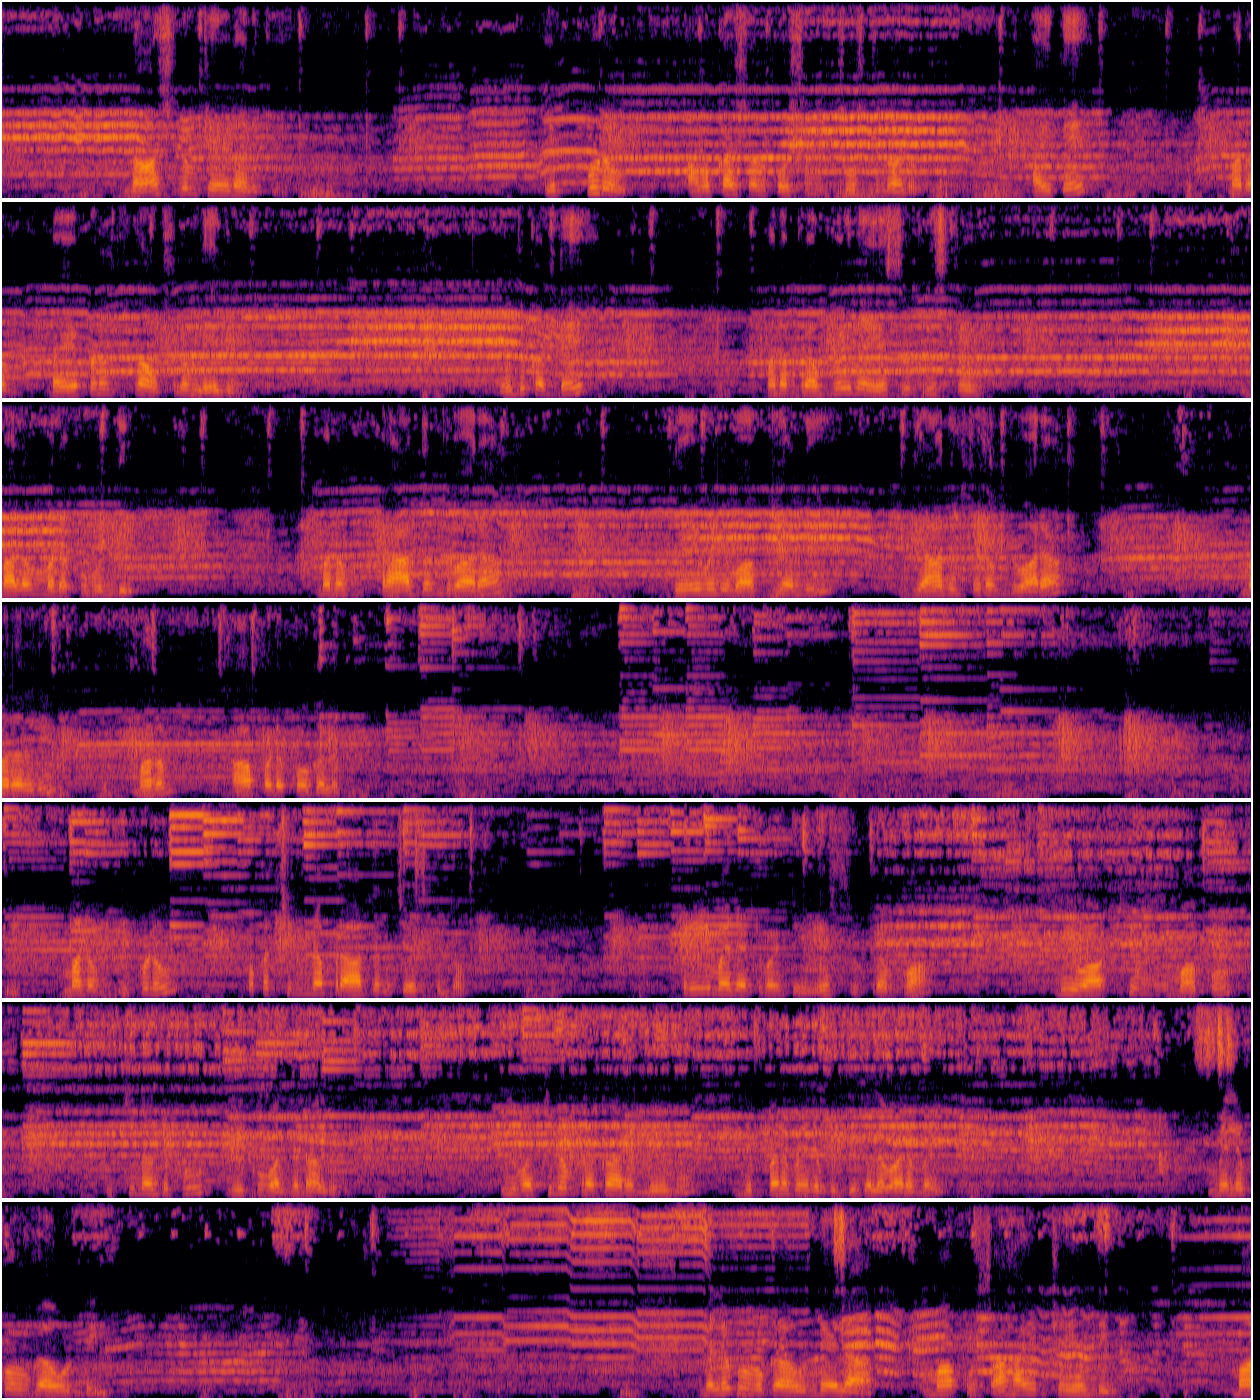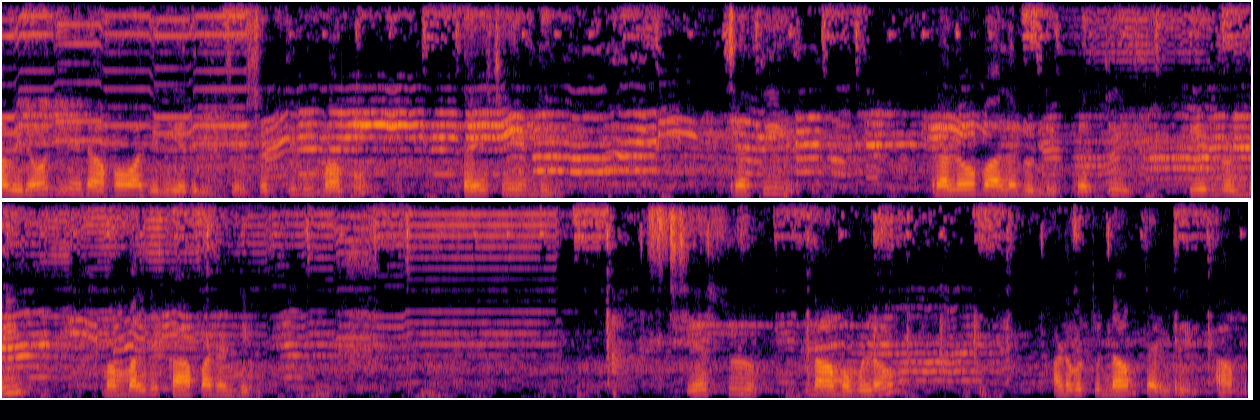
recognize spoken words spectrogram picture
నాశనం చేయడానికి ఎప్పుడు అవకాశాల కోసం చూస్తున్నాడు. అయితే మనం భయపడాల్సిన అవసరం లేదు. ఎందుకంటే మన ప్రభు అయిన యేసుక్రీస్తు బలం మనకు ఉంది. మనం ప్రార్థన ద్వారా దేవుని వాక్యాన్ని ధ్యానించడం ద్వారా మనల్ని మనం కాపాడుకోగలం. మనం ఇప్పుడు ఒక చిన్న ప్రార్థన చేసుకుందాం. ప్రియమైనటువంటి యేసు ప్రభా మీ వాక్యము మాకు ఇచ్చినందుకు మీకు వందనాలు. ఈ వచనం ప్రకారం మేము నిబ్బరమైన బుద్ధి గలవారమై మెలకువగా ఉండి మెలకువగా ఉండేలా మాకు సహాయం చేయండి. మా విరోధి అయిన అపవాదిని ఎదిరించే శక్తిని మాకు దయచేయండి. ప్రతి ప్రలోభాల నుండి ప్రతి కీడు నుండి మమ్మల్ని కాపాడండి. యేసు నామములో అడుగుతున్నాం తండ్రి. ఆమె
